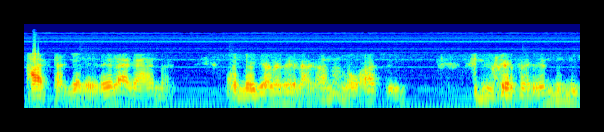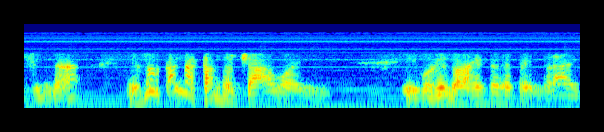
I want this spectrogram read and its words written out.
hasta que le dé la gana. Cuando ella le dé la gana, lo hace, sin referéndum ni sin nada. Eso están gastando chavo ahí y cogiendo a la gente de pendrive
